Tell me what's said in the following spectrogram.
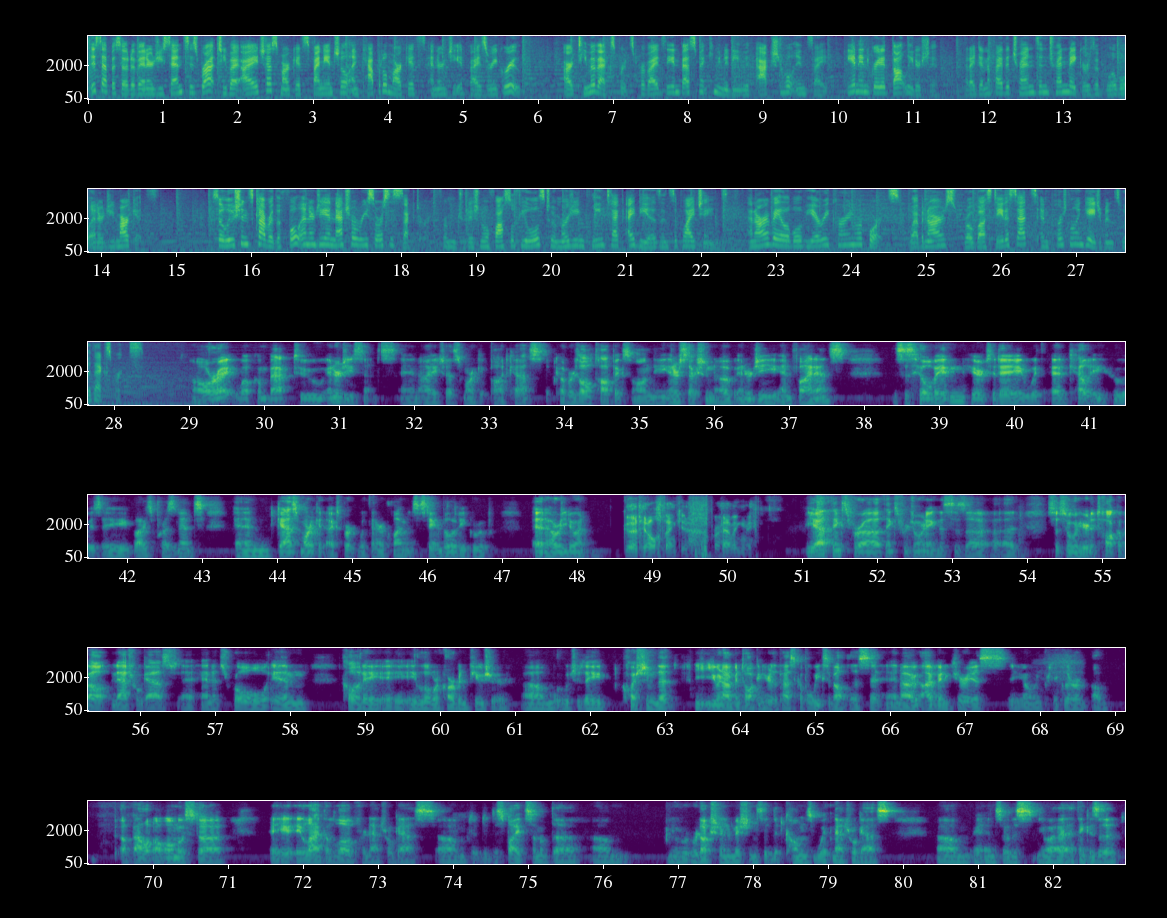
This episode of Energy Sense is brought to you by IHS Markit's Financial and Capital Markets Energy Advisory Group. Our team of experts provides the investment community with actionable insight and integrated thought leadership that identify the trends and trend makers of global energy markets. Solutions cover the full energy and natural resources sector, from traditional fossil fuels to emerging clean tech ideas and supply chains, and are available via recurring reports, webinars, robust data sets, and personal engagements with experts. All right, welcome back to Energy Sense, an IHS Markit podcast that covers all topics on the intersection of energy and finance. This is Hill Vaden here today with Ed Kelly, who is a vice president and gas market expert within our climate sustainability group. Ed, how are you doing? Good, Hill. Thank you for having me. Yeah, thanks for uh, thanks for joining. This is a, a, so so we're here to talk about natural gas and its role in call it a, a, a lower carbon future, um, which is a question that you and I have been talking here the past couple weeks about this, and I, I've been curious, you know, in particular about almost uh, a, a, lack of love for natural gas, um, d- despite some of the um, you know, reduction in emissions that, that comes with natural gas. Um, and so this, you know, I, I think is a,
